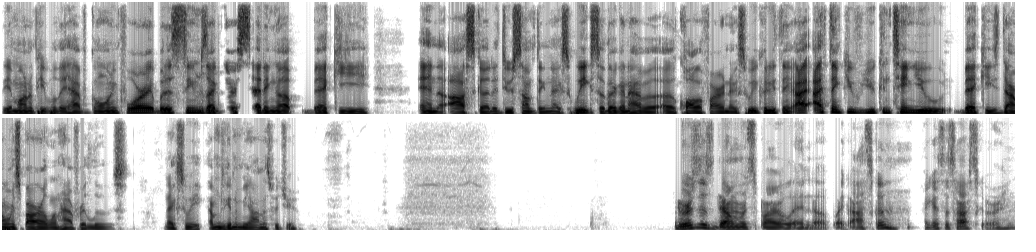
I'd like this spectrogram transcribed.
the amount of people they have going for it, but it seems Mhm. like they're setting up Becky and Asuka to do something next week, so they're going to have a, a qualifier next week. Who do you think? I, I think you you continue Becky's downward spiral and have her lose next week. I'm just going to be honest with you. Where's this downward spiral end up? Like Asuka? I guess it's Asuka, right?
